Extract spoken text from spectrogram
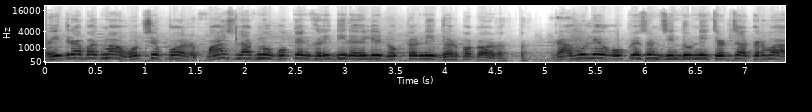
હૈદરાબાદમાં વોટ્સએપ પર પાંચ લાખનું કોકેન ખરીદી રહેલી ડોક્ટરની ધરપકડ. રાહુલે ઓપરેશન સિંદૂરની ચર્ચા કરવા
